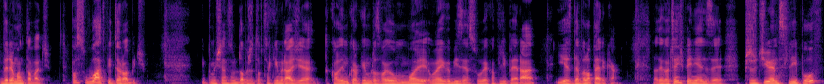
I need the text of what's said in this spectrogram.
wyremontować. Po prostu łatwiej to robić. I pomyślałem sobie, dobrze, to w takim razie kolejnym krokiem rozwoju moje, mojego biznesu jako flipera jest deweloperka. Dlatego część pieniędzy przerzuciłem z flipów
